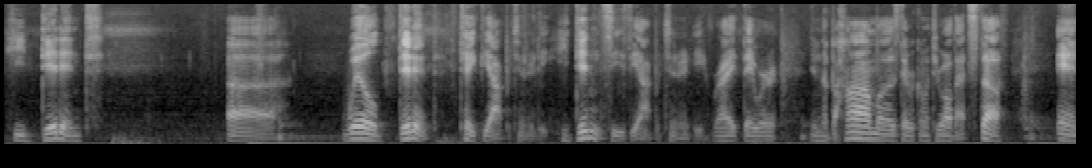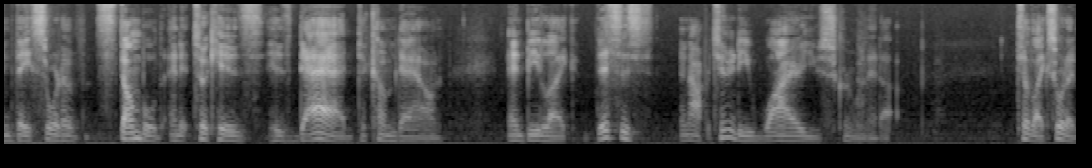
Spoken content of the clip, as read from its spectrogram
he didn't. Uh, Will didn't take the opportunity. He didn't seize the opportunity, right? They were in the Bahamas, they were going through all that stuff, and they sort of stumbled and it took his his dad to come down and be like, This is an opportunity, why are you screwing it up? To like sort of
